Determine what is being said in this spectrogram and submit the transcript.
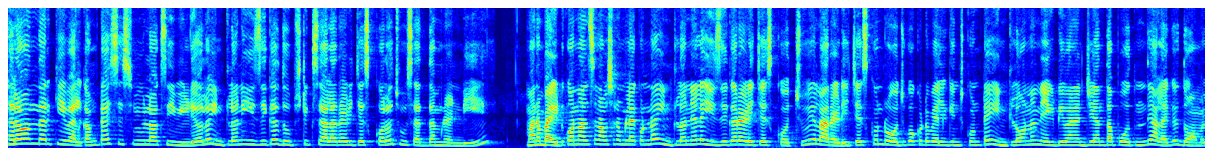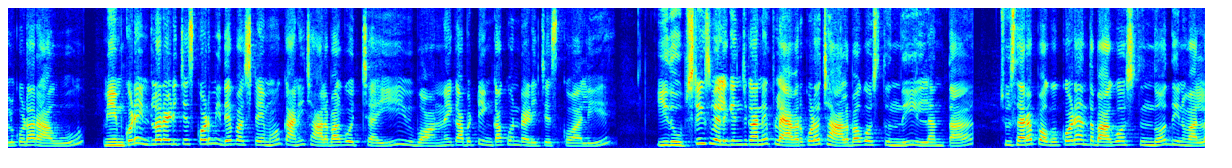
హలో అందరికీ వెల్కమ్ టు ఎస్ఎస్వి వ్లాగ్స్. ఈ వీడియోలో ఇంట్లోనే ఈజీగా దూప్ స్టిక్స్ ఎలా రెడీ చేసుకోవాలో చూసేద్దాం రండి. మనం బయట కొనాల్సిన అవసరం లేకుండా ఇంట్లోనే ఇలా ఈజీగా రెడీ చేసుకోవచ్చు. ఇలా రెడీ చేసుకుని రోజుకొకటి వెలిగించుకుంటే ఇంట్లో ఉన్న నెగిటివ్ ఎనర్జీ అంతా పోతుంది అలాగే దోమలు కూడా రావు. మేము కూడా ఇంట్లో రెడీ చేసుకోవడం ఇదే ఫస్ట్ టైం కానీ చాలా బాగా వచ్చాయి. ఇవి బాగున్నాయి కాబట్టి ఇంకా కొన్ని రెడీ చేసుకోవాలి. ఈ దూప్ స్టిక్స్ వెలిగించగానే ఫ్లేవర్ కూడా చాలా బాగా వస్తుంది ఇల్లంతా. చూసారా పొగ కూడా ఎంత బాగా వస్తుందో. దీనివల్ల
